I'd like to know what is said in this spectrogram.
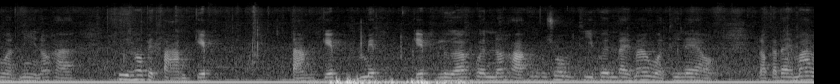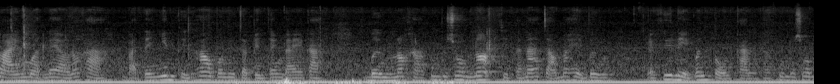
งวดนี้เนาะค่ะคือเข้าไปตามเก็บตามเก็บเม็ดเก็บเหลือเพิ่นเนาะค่ะคุณผู้ชมที่เพิ่นได้มากงวดที่แล้วเราก็ได้มาหลายงวดแล้วเนาะค่ะบัดได้ยินถึงเฮาบ่รู้จะเป็นจังใดค่ะเบิ่งเนาะค่ะคุณผู้ชมเนาะจิตนาจะมาให้เบิ่ง ก็คือเลขมันตรงกันค่ะคุณผู้ชม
